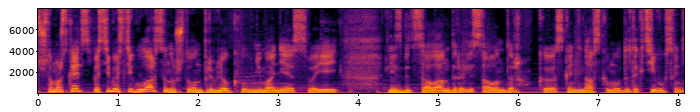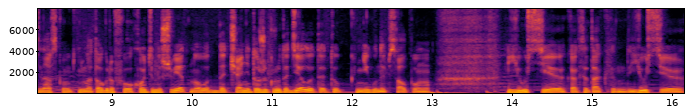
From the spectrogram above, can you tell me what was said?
что можно сказать? Спасибо Стигу Ларсену, что он привлек внимание своей Лизбет Саландер или Саландер к скандинавскому детективу, к скандинавскому кинематографу. Хоть он и швед, но вот датчане тоже круто делают. Эту книгу написал, по-моему, Юси, как-то так, Юси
